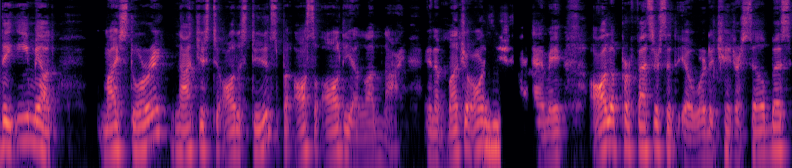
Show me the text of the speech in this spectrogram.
they emailed my story, not just to all the students, but also all the alumni and a bunch of organizations. I mean, all the professors said, you we're to change our syllabus.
